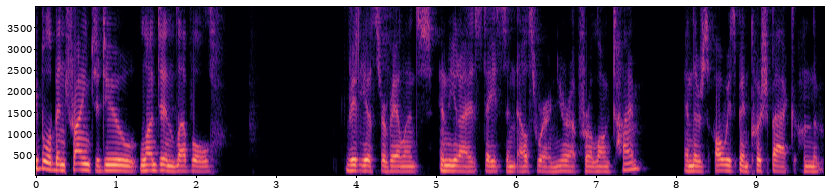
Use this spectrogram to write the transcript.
people have been trying to do London level video surveillance in the United States and elsewhere in Europe for a long time. And there's always been pushback on the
